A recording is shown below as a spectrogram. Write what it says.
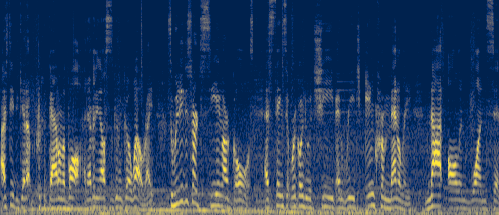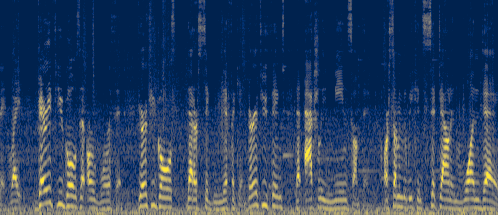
I just need to get up and put the bat on the ball, and everything else is to go well, right? So we need to start seeing our goals as things that we're going to achieve and reach incrementally, not all in one sitting, right? Very few goals that are worth it. Very few goals that are significant. Very few things that actually mean something or something that we can sit down in one day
